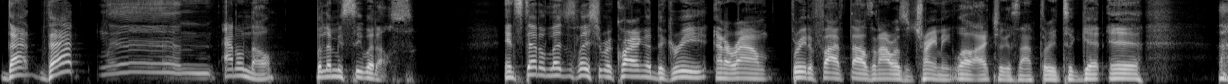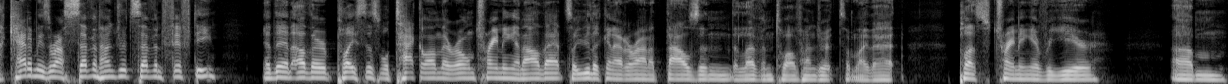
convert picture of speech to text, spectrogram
that that eh, I don't know, but let me see what else. Instead of legislation requiring a degree and around three to five thousand hours of training, well, actually, it's not three to get in. Academy is around 700, 750 and then other places will tack on their own training and all that. So you're looking at around a thousand, eleven, twelve hundred, something like that, plus training every year. Um,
